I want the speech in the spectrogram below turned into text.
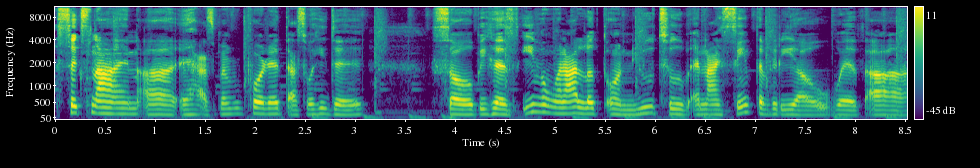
six nine uh it has been reported that's what he did so because even when i looked on youtube and i seen the video with uh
